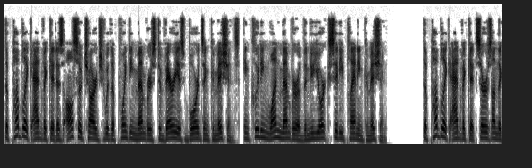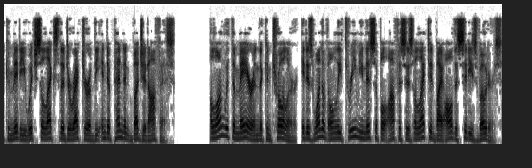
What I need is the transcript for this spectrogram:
The public advocate is also charged with appointing members to various boards and commissions, including one member of the New York City Planning Commission. The public advocate serves on the committee which selects the director of the Independent Budget Office. Along with the mayor and the comptroller, it is one of only three municipal offices elected by all the city's voters.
